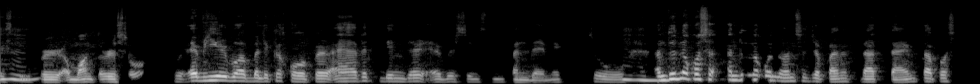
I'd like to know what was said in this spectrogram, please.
I stay Mhm. for a month or so. So every year babalik ako, pero I haven't been there ever since the pandemic. So Mhm. andun ako sa andun ako noon sa Japan at that time. Tapos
